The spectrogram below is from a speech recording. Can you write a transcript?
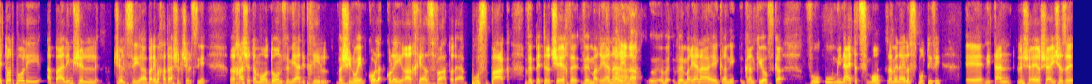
את טוט בולי, הבעלים של צ'לסי, הבעלים החדש של צ'לסי, רכש את המועדון ומיד התחיל בשינויים. כל, כל ההיררכיה עזבה, אתה יודע, ברוס באק ופטר צ'ך ו, ומרינה. ומרינה אה, גרנו, גרנובסקאיה, והוא מינה את עצמו למנהל הספורטיבי. אה, ניתן לשער שהאיש הזה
